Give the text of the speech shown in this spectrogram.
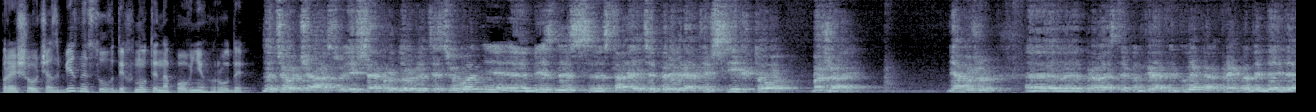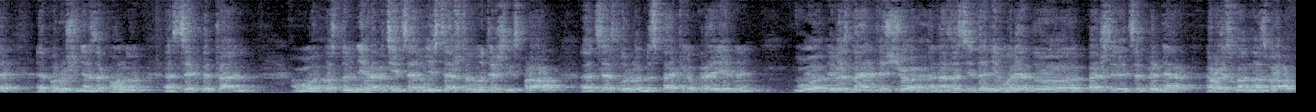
Прийшов час бізнесу вдихнути на повні груди. До цього часу і ще продовжується сьогодні. е, Бізнес е, старається перевіряти всіх, хто бажає. Я можу е, привести конкретні приклади, де йде порушення закону з цих питань. От. Основні гравці це Міністерство внутрішніх справ, е, це Служба безпеки України. От. І ви знаєте, що на засіданні уряду перший віце-прем'єр Ройсман назвав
